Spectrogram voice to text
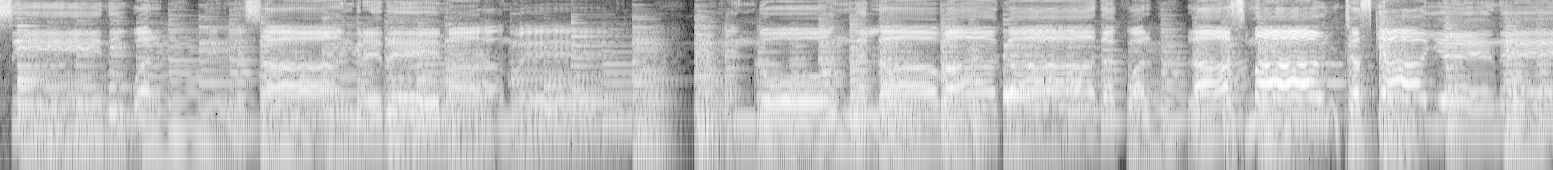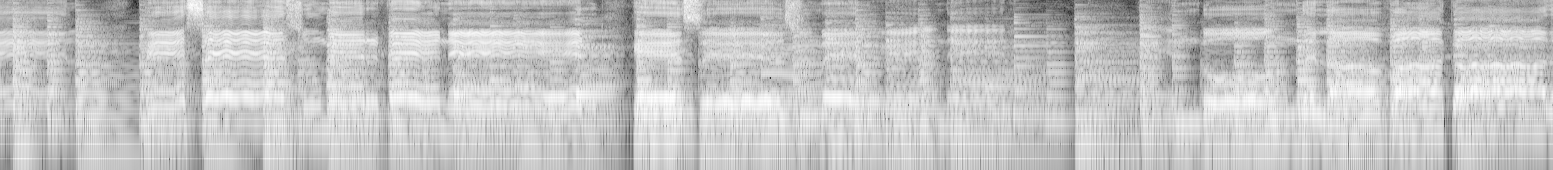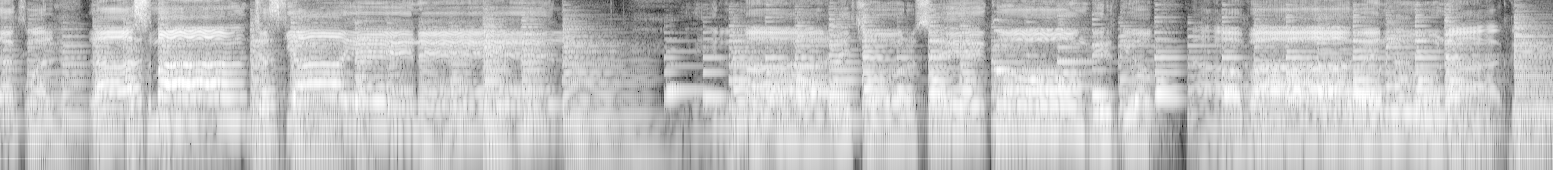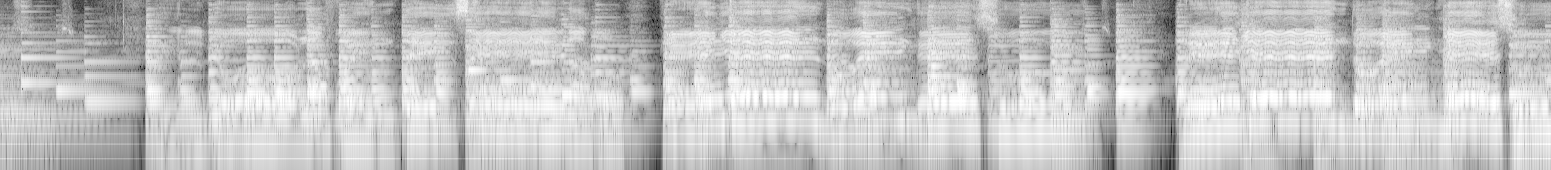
Sin igual de lavado en una cruz. Él vio la fuente y se lavó, creyendo en Jesús, creyendo en Jesús,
